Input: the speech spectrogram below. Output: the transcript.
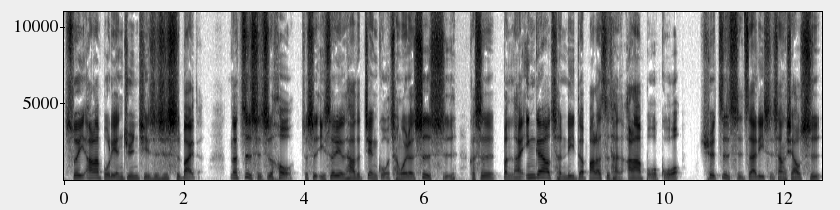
所以阿拉伯联军其实是失败的。那自此之后，就是以色列它的建国成为了事实。可是，本来应该要成立的巴勒斯坦阿拉伯国，却自此在历史上消失，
